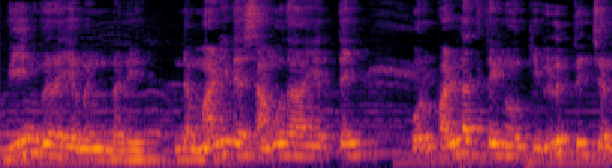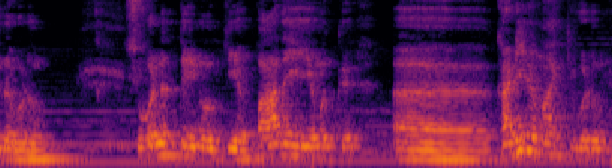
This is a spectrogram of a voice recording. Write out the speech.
வீண் விரயம் என்பது இந்த மனித சமுதாயத்தை ஒரு பள்ளத்தை நோக்கி இழுத்துச் சென்றுவிடும். சுவனத்தை நோக்கிய பாதையை எமக்கு ஆஹ், கடினமாக்கிவிடும்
